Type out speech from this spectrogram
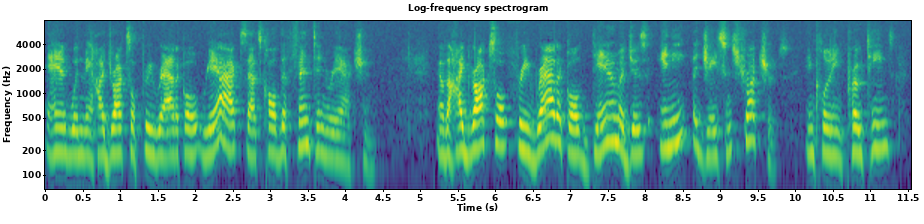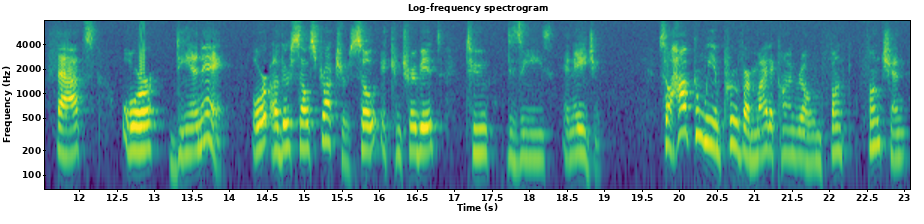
And when the hydroxyl free radical reacts, that's called the Fenton reaction. Now the hydroxyl free radical damages any adjacent structures, including proteins, fats, or DNA or other cell structures. So it contributes to disease and aging. So how can we improve our mitochondrial fun function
